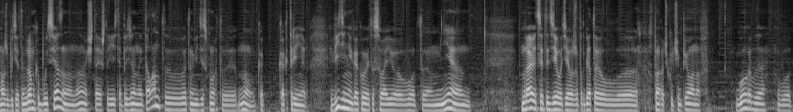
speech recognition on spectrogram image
может быть, это громко будет связано, но считаю, что есть определенный талант в этом виде спорта, ну, как, как тренер. Видение какое-то свое. Вот. Мне нравится это делать. Я уже подготовил э, парочку чемпионов города, вот,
